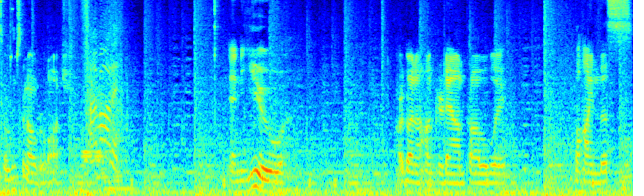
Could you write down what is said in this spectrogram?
So I'm just gonna Overwatch. I'm on it. And you are gonna hunker down probably behind this.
